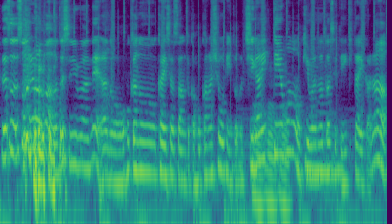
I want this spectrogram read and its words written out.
でそそれはまあ私はねあの他の会社さんとか他の商品との違いっていうものを際立たせていきたいから、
